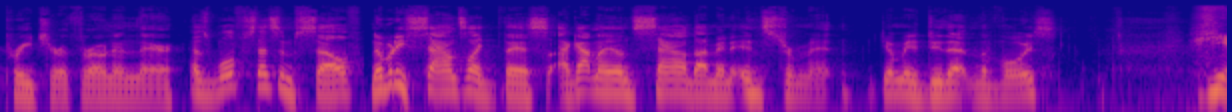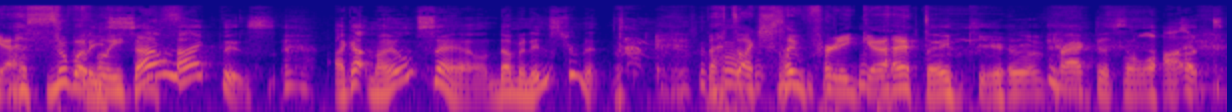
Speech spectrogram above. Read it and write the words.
preacher thrown in there. As Wolf says himself, nobody sounds like this. I got my own sound, I'm an instrument. Do you want me to do that in the voice? yes. Nobody please. sound like this. I got my own sound. I'm an instrument. That's actually pretty good. Thank you. I practice a lot.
